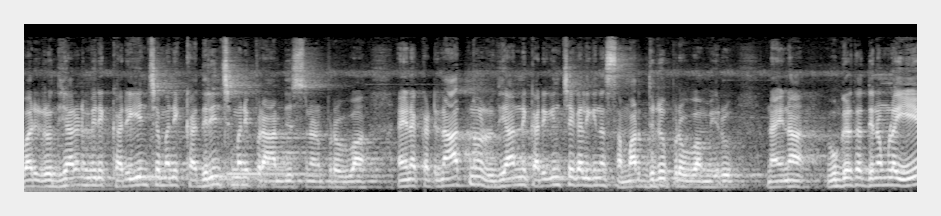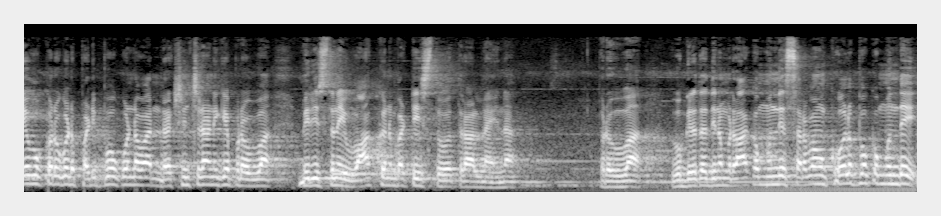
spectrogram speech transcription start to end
వారి హృదయాలను మీరు కరిగించమని కదిలించమని ప్రార్థిస్తున్నాను ప్రభువ. ఆయన కఠినాత్మ హృదయాన్ని కరిగించగలిగిన సమర్థుడు ప్రభువ మీరు. నాయన ఉగ్రత దినంలో ఏ ఒక్కరు కూడా పడిపోకుండా వారిని రక్షించడానికే ప్రవ్వ మీరు ఇస్తున్న ఈ వాక్కును బట్టి స్తోత్రాలు నాయన ప్రభువా ఉగ్రత దినం రాకముందే సర్వం కోల్పోకముందే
